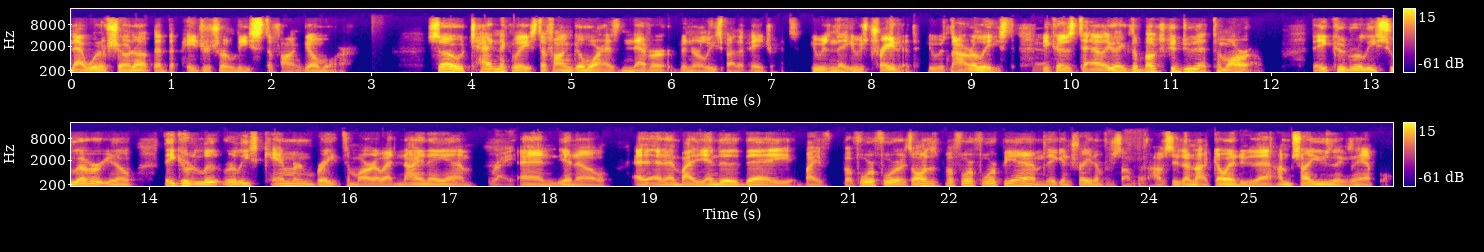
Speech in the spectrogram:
that would have shown up that the Patriots released Stephon Gilmore. So technically, Stephon Gilmore has never been released by the Patriots. He was he was traded. He was not released Yeah. because to, like the Bucks could do that tomorrow. They could release whoever you know. They could le- release Cameron Brate tomorrow at 9 a.m. right and you know, and, and then by the end of the day, by before four, as long as it's before 4 p.m., they can trade him for something. Obviously, they're not going to do that. I'm trying to use an example.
